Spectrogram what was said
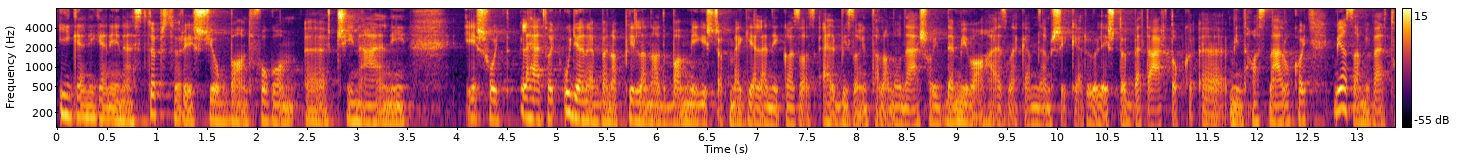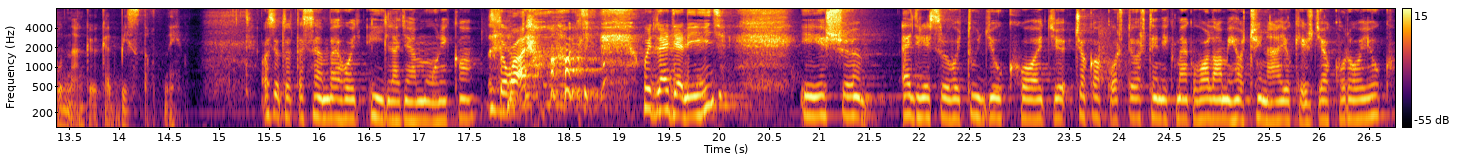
igen, igen, én ezt többször és jobban fogom csinálni, és hogy lehet, hogy ugyanebben a pillanatban mégiscsak megjelenik az az elbizonytalanodás, hogy de mi van, ha ez nekem nem sikerül, és többet ártok, mint használok, hogy mi az, amivel tudnánk őket biztatni. Az jutott eszembe, hogy így legyen Mónika. Szóval, hogy, hogy legyen így, és Egyrésztről, hogy tudjuk, hogy csak akkor történik meg valami, ha csináljuk és gyakoroljuk,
